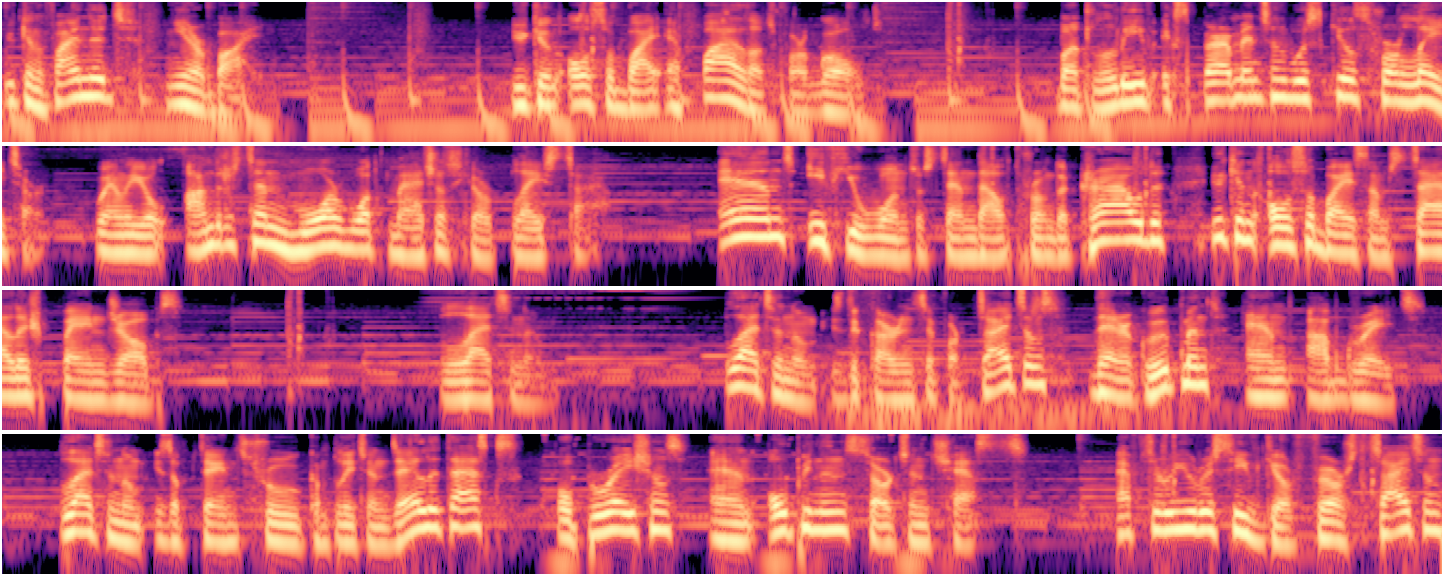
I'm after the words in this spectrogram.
you can find it nearby. You can also buy a pilot for gold. But leave experimenting with skills for later, when you'll understand more what matches your playstyle. And if you want to stand out from the crowd, you can also buy some stylish paint jobs. Platinum Platinum is the currency for titans, their equipment and upgrades. Platinum is obtained through completing daily tasks, operations and opening certain chests. After you receive your first titan,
